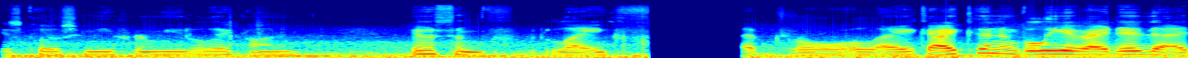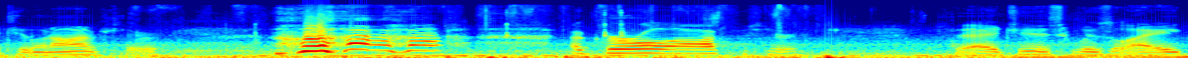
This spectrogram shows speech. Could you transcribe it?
is close to me for me to lick on him. It was some like up drool. Like I couldn't believe I did that to an officer. a girl officer. that just was like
